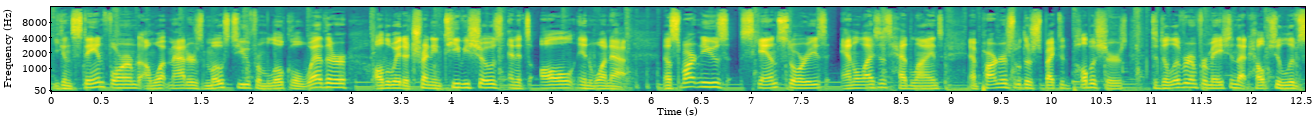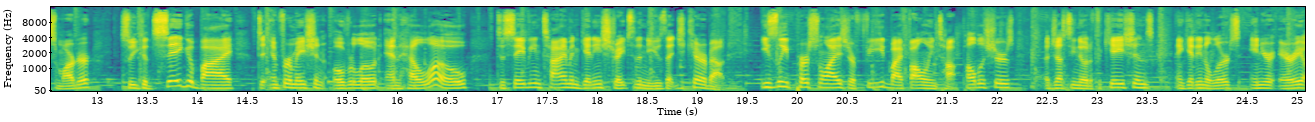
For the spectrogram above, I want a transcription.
you can stay informed on what matters most to you from local weather all the way to trending TV shows, and it's all in one app. Now, Smart News scans stories, analyzes headlines, and partners with respected publishers to deliver information that helps you live smarter so you could say goodbye to information overload and hello to saving time and getting straight to the news that you care about. Easily personalize your feed by following top publishers, adjusting notifications, and getting alerts in your area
